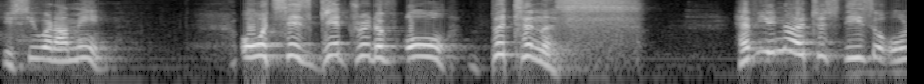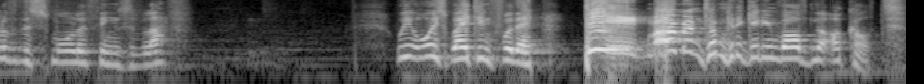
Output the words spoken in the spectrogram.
You see what I mean? Or it says, get rid of all bitterness. Have you noticed these are all of the smaller things of life? We're always waiting for that big moment. I'm going to get involved in the occult.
